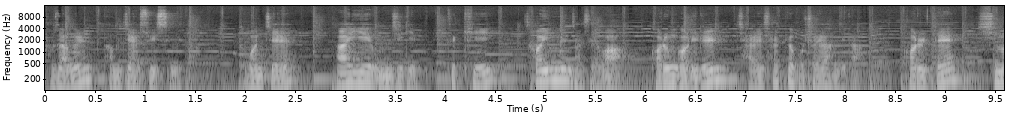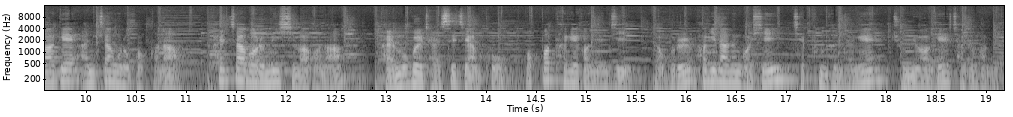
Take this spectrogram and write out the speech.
부상을 방지할 수 있습니다. 두 번째, 아이의 움직임, 특히 서 있는 자세와 걸음걸이를 잘 살펴보셔야 합니다. 걸을 때 심하게 안짱으로 걷거나 팔자 걸음이 심하거나 발목을 잘 쓰지 않고 뻣뻣하게 걷는지 여부를 확인하는 것이 제품 선정에 중요하게 작용합니다.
